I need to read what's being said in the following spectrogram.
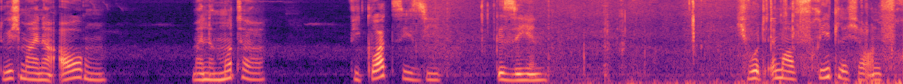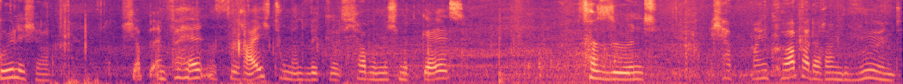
durch meine Augen meine Mutter, wie Gott sie sieht, gesehen. Ich wurde immer friedlicher und fröhlicher. Ich habe ein Verhältnis zu Reichtum entwickelt. Ich habe mich mit Geld versöhnt. Ich habe meinen Körper daran gewöhnt,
